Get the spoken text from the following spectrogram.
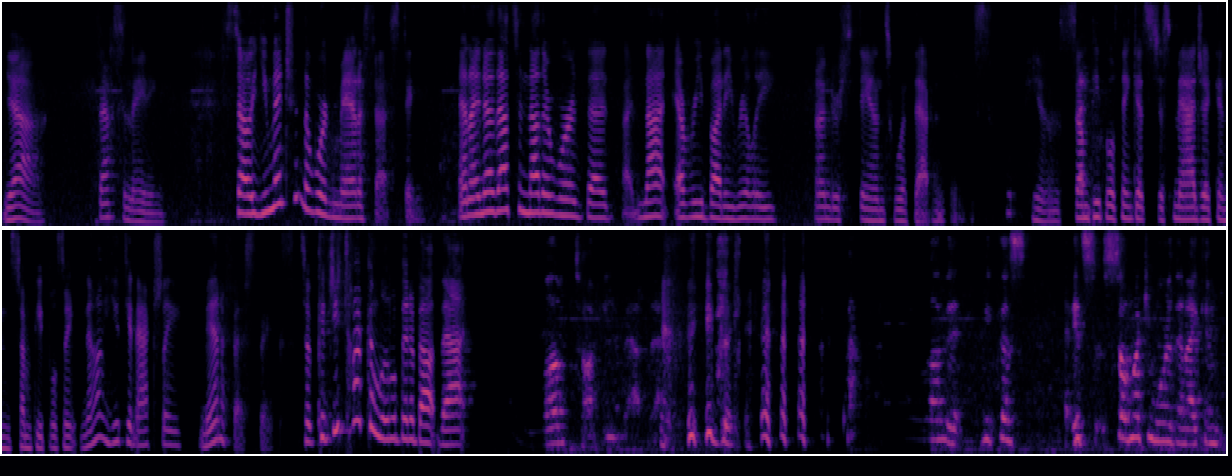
Yeah. Fascinating. So you mentioned the word manifesting. And I know that's another word that uh, not everybody really understands what that means. You know, some people think it's just magic, and some people think, no, you can actually manifest things. So could you talk a little bit about that? I love talking about that. Love it because it's so much more than I can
